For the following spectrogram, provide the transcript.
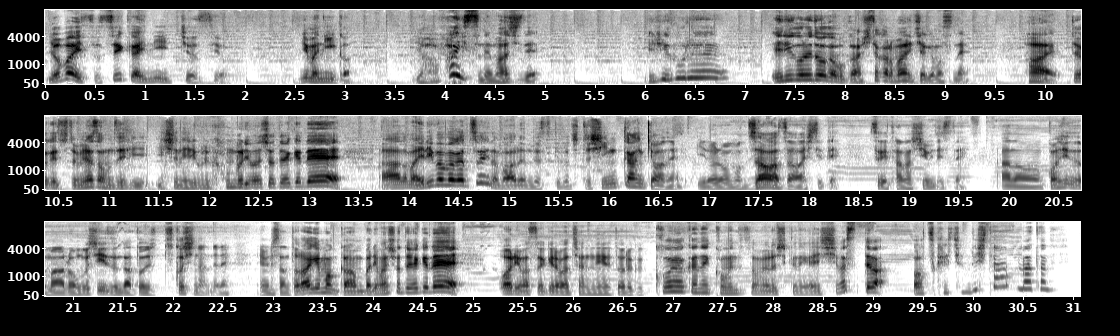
やばいっすよ。世界2位いっちゃうっすよ。今2位か。やばいっすね、マジで。エリゴレ、エリゴレ動画僕は明日から毎日あげますね。はい。というわけで、ちょっと皆さんもぜひ一緒にエリゴレ頑張りましょう。というわけで、あの、ま、エリババが強いのもあるんですけど、ちょっと新環境はね、いろいろもうざわざわしてて、すごい楽しみですね。あのー、今シーズン、まあ、ロングシーズンだと少しなんでね、え皆さん、トラゲも頑張りましょうというわけで、終わります。よければチャンネル登録、高評価ね、コメントもよろしくお願いします。では、お疲れちゃんでした。またね。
